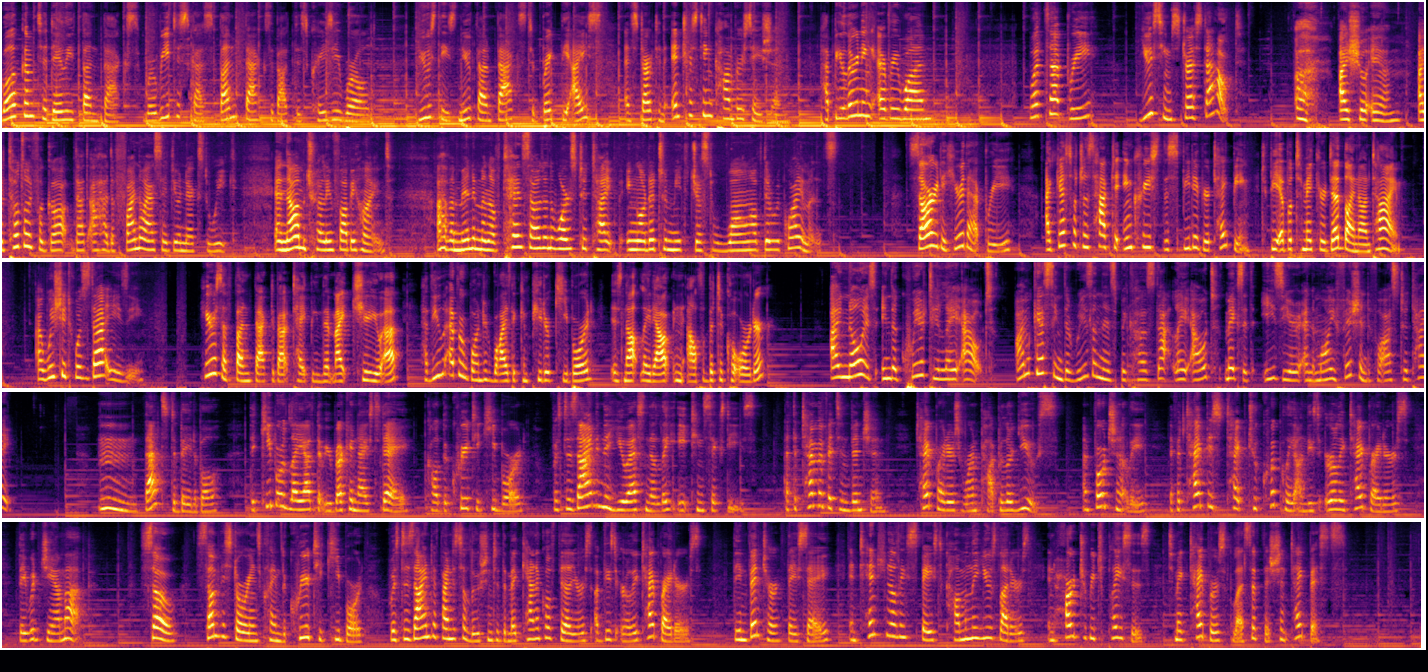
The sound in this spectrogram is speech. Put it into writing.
Welcome to Daily Fun Facts, where we discuss fun facts about this crazy world. Use these newfound facts to break the ice and start an interesting conversation. Happy learning, everyone! What's up, Bree? You seem stressed out. Ugh, I sure am. I totally forgot that I had a final essay due next week, and now I'm trailing far behind. I have a minimum of 10,000 words to type in order to meet just one of the requirements. Sorry to hear that, Bree. I guess I'll just have to increase the speed of your typing to be able to make your deadline on time. I wish it was that easy. Here's a fun fact about typing that might cheer you up. Have you ever wondered why the computer keyboard is not laid out in alphabetical order? I know it's in the QWERTY layout, I'm guessing the reason is because that layout makes it easier and more efficient for us to type. Mmm, that's debatable. The keyboard layout that we recognize today, called the QWERTY keyboard, was designed in the US in the late 1860s. At the time of its invention, typewriters were in popular use. Unfortunately, if a typist typed too quickly on these early typewriters, they would jam up. So, some historians claim the QWERTY keyboard was designed to find a solution to the mechanical failures of these early typewriters. The inventor, they say, intentionally spaced commonly used letters in hard to reach places to make typers less efficient typists.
